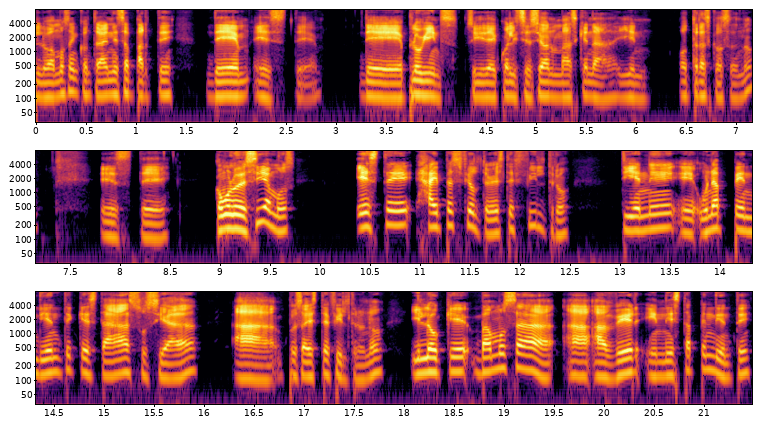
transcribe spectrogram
lo vamos a encontrar en esa parte de, este, de plugins, ¿sí? De ecualización más que nada y en otras cosas, ¿no? Este, como lo decíamos, este high filter, este filtro, tiene eh, una pendiente que está asociada a, pues, a este filtro, ¿no? Y lo que vamos a, a- a ver en esta pendiente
